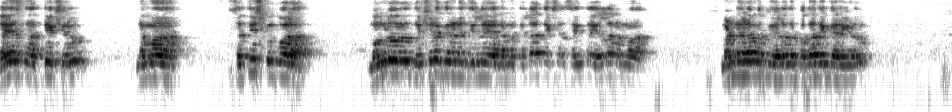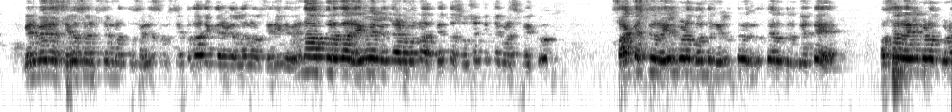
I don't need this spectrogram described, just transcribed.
ಲಯನ್ಸ್ನ ಅಧ್ಯಕ್ಷರು, ನಮ್ಮ ಸತೀಶ್ ಕುಂಪಾಲ. ಮಂಗಳೂರು, ದಕ್ಷಿಣ ಕನ್ನಡ ಜಿಲ್ಲೆಯ ನಮ್ಮ ಜಿಲ್ಲಾಧ್ಯಕ್ಷರ ಸಹಿತ ಎಲ್ಲ ನಮ್ಮ ಮಂಡಲ ಮತ್ತು ಎಲ್ಲದ ಪದಾಧಿಕಾರಿಗಳು, ಬೇರೆ ಬೇರೆ ಸೇವಾ ಸಂಸ್ಥೆ ಮತ್ತು ಸಂಘ ಸಂಸ್ಥೆ ಪದಾಧಿಕಾರಿಗಳೆಲ್ಲ ನಾವು ಸೇರಿದ್ದೇವೆ. ಕುಂದಾಪುರದ ರೈಲ್ವೆ ನಿಲ್ದಾಣವನ್ನು ಅತ್ಯಂತ ಸುಸಜ್ಜಿತಗೊಳಿಸಬೇಕು. ಸಾಕಷ್ಟು ರೈಲುಗಳು ಬಂದು ನಿಲ್ತು ನಿಲ್ತಾ ಇರೋದ್ರ ಜೊತೆ ಹೊಸ ರೈಲುಗಳು ಕೂಡ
